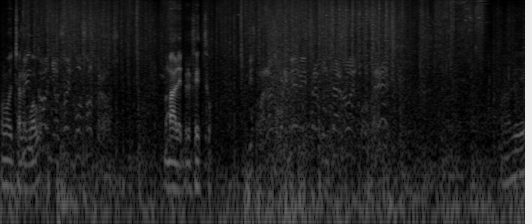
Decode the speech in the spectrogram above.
Vamos a echarle huevo. Vale, perfecto. Vale.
